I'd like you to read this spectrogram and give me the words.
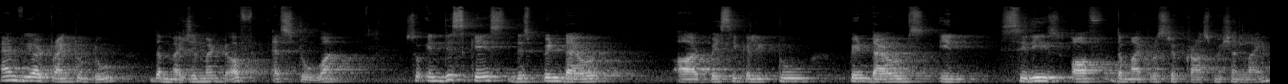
and we are trying to do the measurement of S21. So in this case this pin diode are basically two pin diodes in series of the microstrip transmission line.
